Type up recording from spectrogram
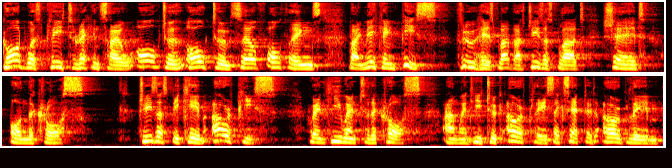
God was pleased to reconcile all to, all to himself, all things, by making peace through his blood, that's Jesus' blood, shed on the cross. Jesus became our peace when he went to the cross and when he took our place, accepted our blame,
